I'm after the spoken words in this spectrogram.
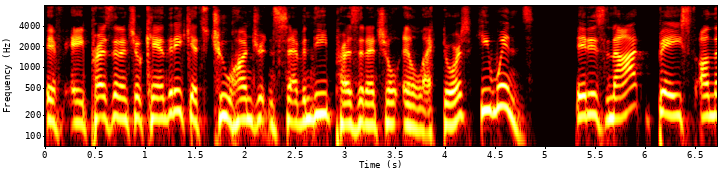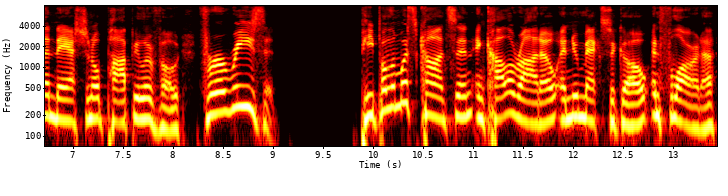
If a presidential candidate gets 270 presidential electors, he wins. It is not based on the national popular vote for a reason. People in Wisconsin and Colorado and New Mexico and Florida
